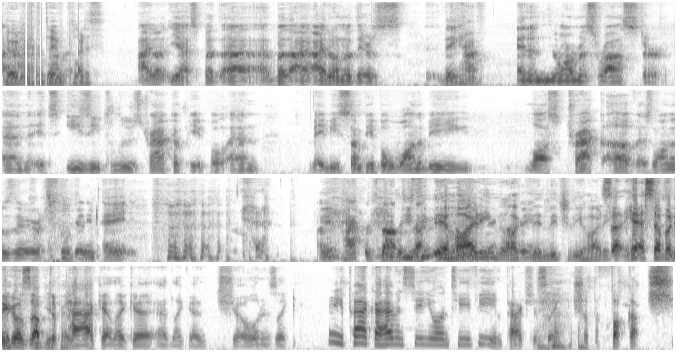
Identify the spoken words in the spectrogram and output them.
heard I of David. Paulides? I don't. Yes, but uh, but I, I don't know. There's they have an enormous roster, and it's easy to lose track of people. And maybe some people want to be lost track of as long as they're still getting paid. I mean, Pac is not Do you think they're hiding? for like having- they're literally hiding? So, yeah, somebody they goes up to paid. Pac at like a at like a show and is like, "Hey, Pac, I haven't seen you on TV." And Pac's just like, "Shut the fuck up! Shh,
